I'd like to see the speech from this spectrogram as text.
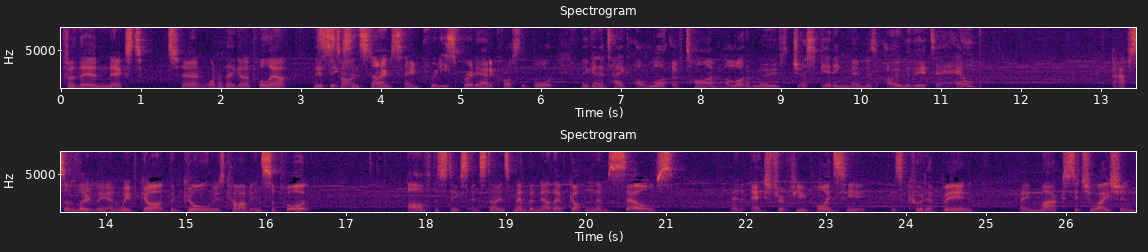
for their next turn. What are they going to pull out this Sticks time? and Stones seem pretty spread out across the board. They're going to take a lot of time and a lot of moves just getting members over there to help. Absolutely, and we've got the Ghoul who's come up in support of the Sticks and Stones member. Now they've gotten themselves an extra few points here. This could have been a mark situation.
